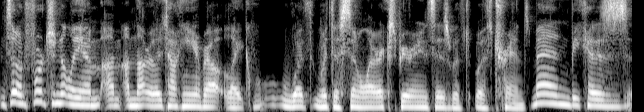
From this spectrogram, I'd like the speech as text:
And so, unfortunately, I'm, I'm I'm not really talking about like what what the similar experiences with with trans men because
